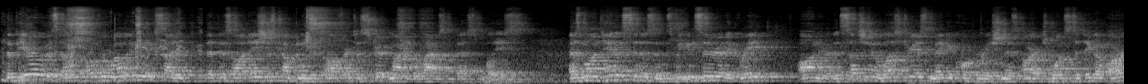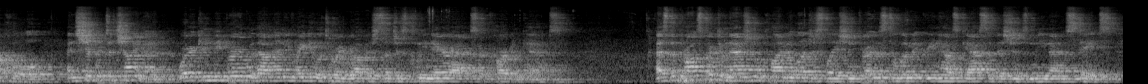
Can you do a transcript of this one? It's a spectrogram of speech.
The Bureau is overwhelmingly excited that this audacious company has offered to strip mine the last best place. As Montana citizens, we consider it a great honor that such an illustrious megacorporation as Arch wants to dig up our coal and ship it to China, where it can be burned without any regulatory rubbish such as Clean Air Acts or carbon caps. As the prospect of national climate legislation threatens to limit greenhouse gas emissions in the United States,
